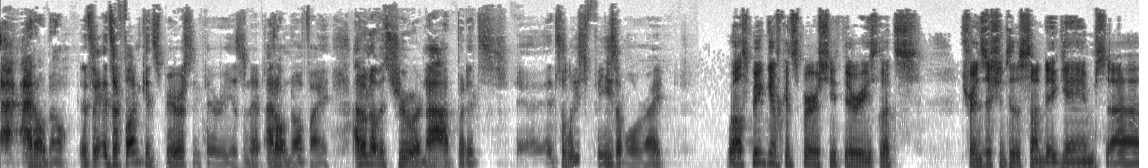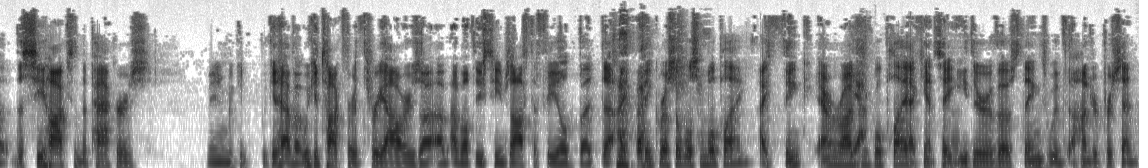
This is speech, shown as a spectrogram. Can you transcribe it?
I, don't know. It's a, it's a fun conspiracy theory, isn't it? I don't know if I I don't know if it's true or not, but it's it's at least feasible, right? Well, speaking of conspiracy theories, let's transition to the Sunday games. Uh, the Seahawks and the Packers I mean, we could we could have a we could talk for three hours uh, about these teams off the field, but uh, I think Russell Wilson will play. I think Aaron Rodgers yeah. will play. I can't say uh-huh. either of those things with 100 percent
